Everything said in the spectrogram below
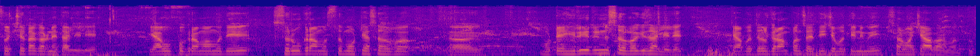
स्वच्छता करण्यात आलेली आहे. या उपक्रमामध्ये सर्व ग्रामस्थ मोठ्या सहभाग मोठ्या हिरिरीने सहभागी झालेले आहेत. त्याबद्दल ग्रामपंचायतीच्या वतीने मी सर्वांचे आभार मानतो.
